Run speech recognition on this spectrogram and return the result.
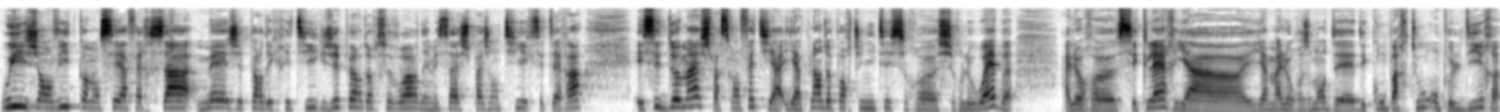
oui, j'ai envie de commencer à faire ça, mais j'ai peur des critiques, j'ai peur de recevoir des messages pas gentils, etc. Et c'est dommage parce qu'en fait, il y a, y a plein d'opportunités sur, euh, sur le web. Alors euh, c'est clair, il y a, y a malheureusement des, des, cons partout, on peut le dire.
